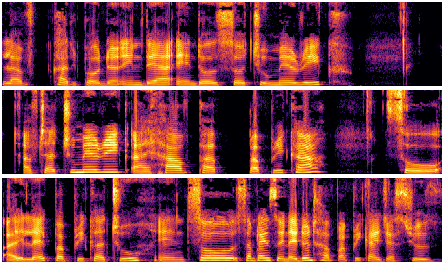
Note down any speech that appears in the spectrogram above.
Love curry powder in there and also turmeric. After turmeric i have pap paprika. So i like paprika too. And so sometimes when i don't have paprika i just use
